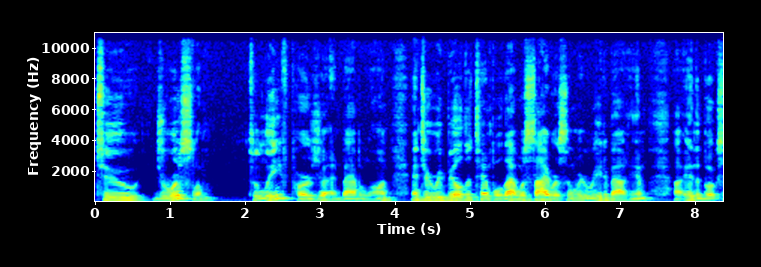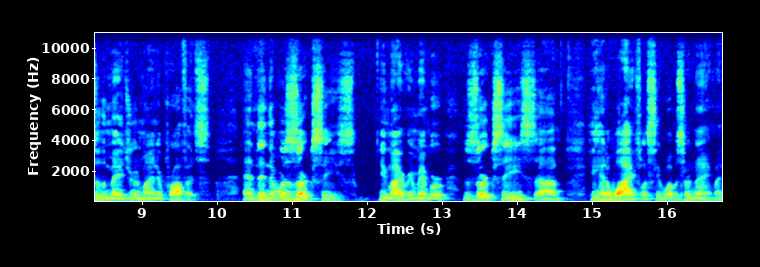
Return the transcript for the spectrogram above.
to Jerusalem to leave Persia and Babylon and to rebuild the temple. That was Cyrus, and we read about him uh, in the books of the major and minor prophets. And then there was Xerxes. You might remember Xerxes. Uh, he had a wife. Let's see, what was her name? I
